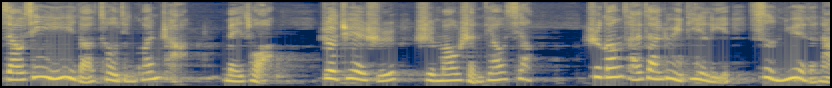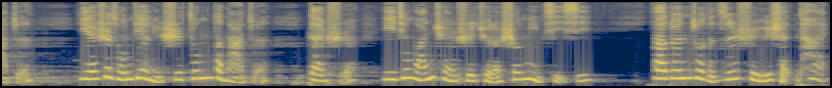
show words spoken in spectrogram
小心翼翼地凑近观察。没错，这确实是猫神雕像，是刚才在绿地里肆虐的那尊，也是从店里失踪的那尊。但是已经完全失去了生命气息。他蹲坐的姿势与神态，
